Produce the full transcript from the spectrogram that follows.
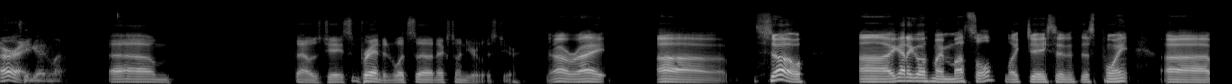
All right. It's a good one. Um that was Jason. Brandon, what's uh next on your list here? All right. Uh, so uh, I got to go with my muscle, like Jason at this point. Uh,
